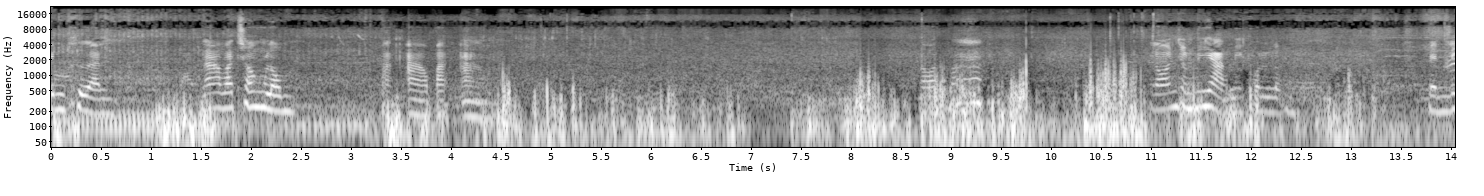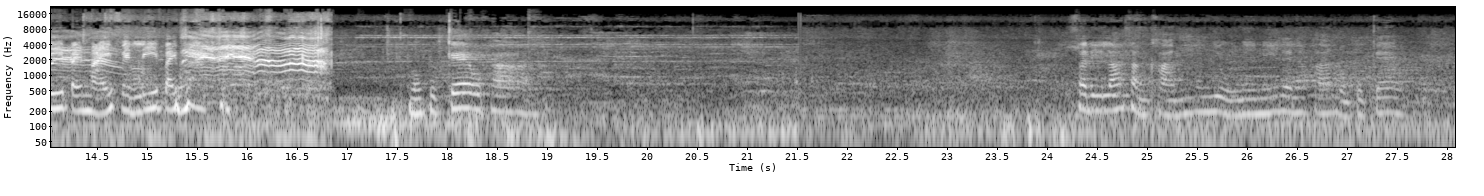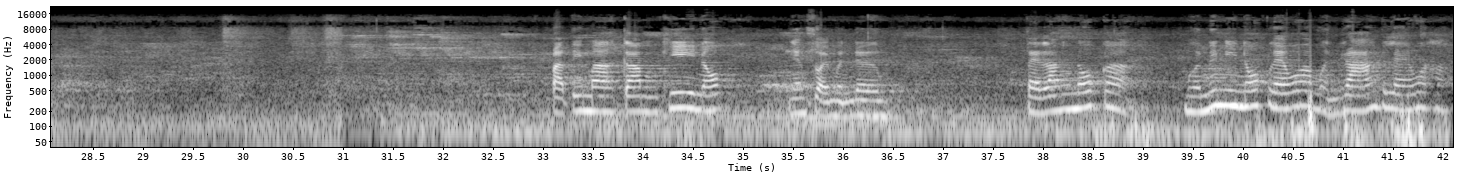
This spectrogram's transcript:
ริมเขื่อน หน้าวัดช่องลม ปากอ่าว ปากอ่าว ร้อนมาก ร้อนจนไม่อยากมีคนลงเฟรนลี่ไปไหมเฟรนลี่ไปไหมหลวงปู่แก้วค่ะสรีระสังขารยังอยู่ในนี้เลยนะคะ หลวงปู่แก้ว ประติมากรรมขี้นก ยังสวยเหมือนเดิม แต่รังนกอะ่ะ เหมือนไม่มีนกแล้วอะ่ะเหมือนร้างไปแล้วอะค่ะ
